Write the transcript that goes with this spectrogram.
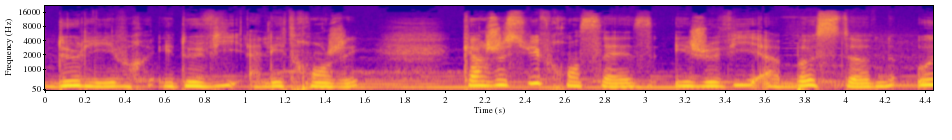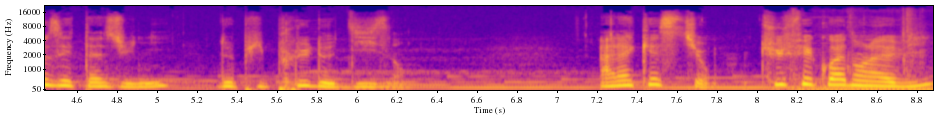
de livres et de vie à l'étranger, car je suis française et je vis à Boston, aux États-Unis, depuis plus de dix ans. À la question Tu fais quoi dans la vie?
